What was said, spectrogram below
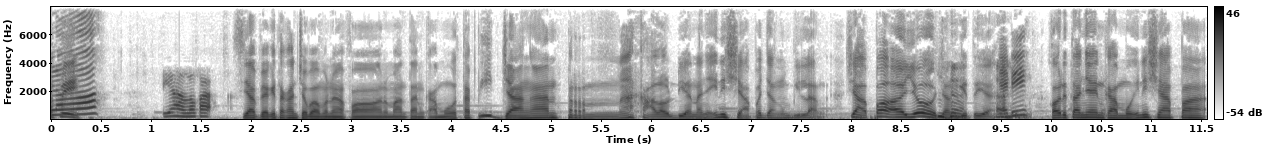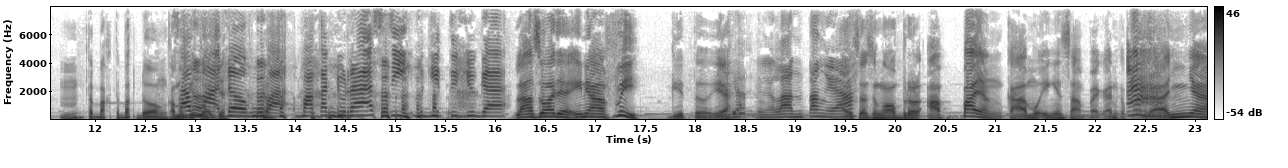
Alfi. Iya, halo Kak. Siap ya kita akan coba menelpon mantan kamu. Tapi jangan pernah kalau dia nanya ini siapa? Jangan bilang Siapa? Ayo. Jangan gitu ya. Jadi? Kalau ditanyain kamu ini siapa? Hmm, Tebak-tebak dong. Kamu gitu Sama aja. dong Pak, makan durasi begitu juga. Langsung aja ini Alfi. Gitu ya. Dengan lantang ya. Harus langsung ngobrol apa yang kamu ingin sampaikan kepadanya.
